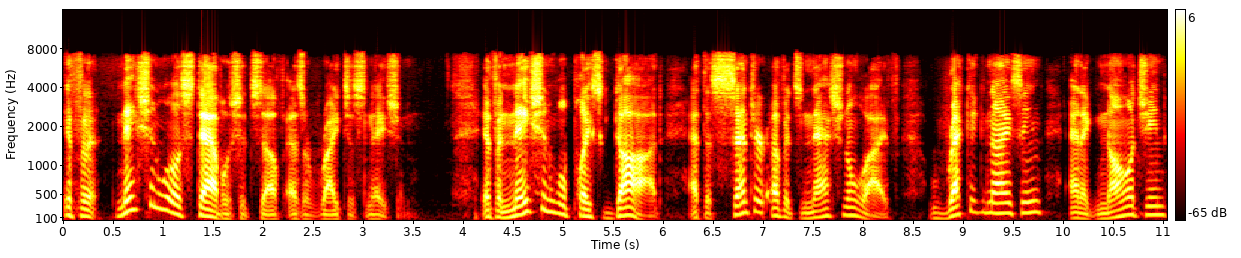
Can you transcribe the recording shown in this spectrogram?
If a nation will establish itself as a righteous nation, if a nation will place God at the center of its national life, recognizing and acknowledging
